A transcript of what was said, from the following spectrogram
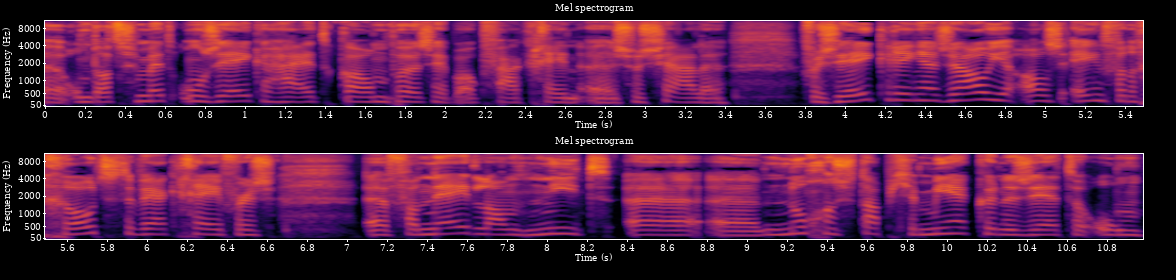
Uh, omdat ze met onzekerheid kampen. Ze hebben ook vaak geen uh, sociale verzekeringen. Zou je als een van de grootste werkgevers van Nederland... niet nog een stapje meer kunnen zetten... om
